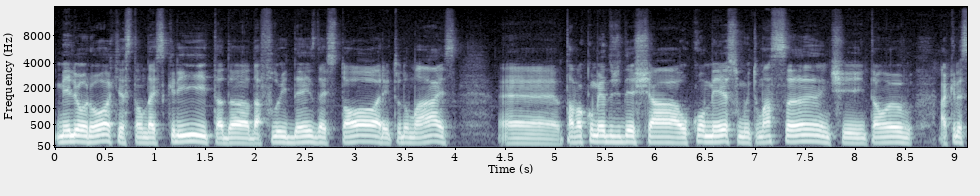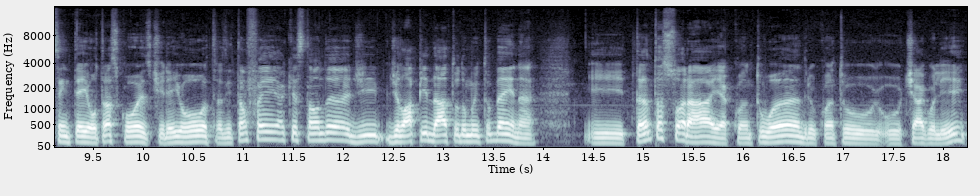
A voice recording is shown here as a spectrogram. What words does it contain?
melhorou a questão da escrita, da, da fluidez da história e tudo mais? É, eu tava com medo de deixar o começo muito maçante, então eu acrescentei outras coisas, tirei outras. Então foi a questão de, de, de lapidar tudo muito bem, né? E tanto a Soraya, quanto o Andrew, quanto o, o Thiago Lee,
